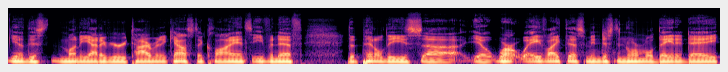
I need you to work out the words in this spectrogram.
you know this money out of your retirement accounts to clients even if the penalties uh, you know weren't waived like this? I mean just a normal day-to-day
